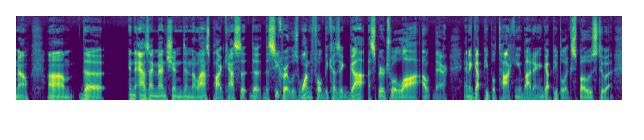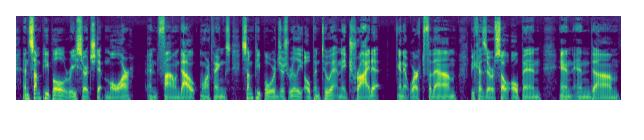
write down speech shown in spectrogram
know? Um, the and as i mentioned in the last podcast the, the the secret was wonderful because it got a spiritual law out there and it got people talking about it and got people exposed to it. And some people researched it more and found out more things. Some people were just really open to it and they tried it and it worked for them because they were so open and and um,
